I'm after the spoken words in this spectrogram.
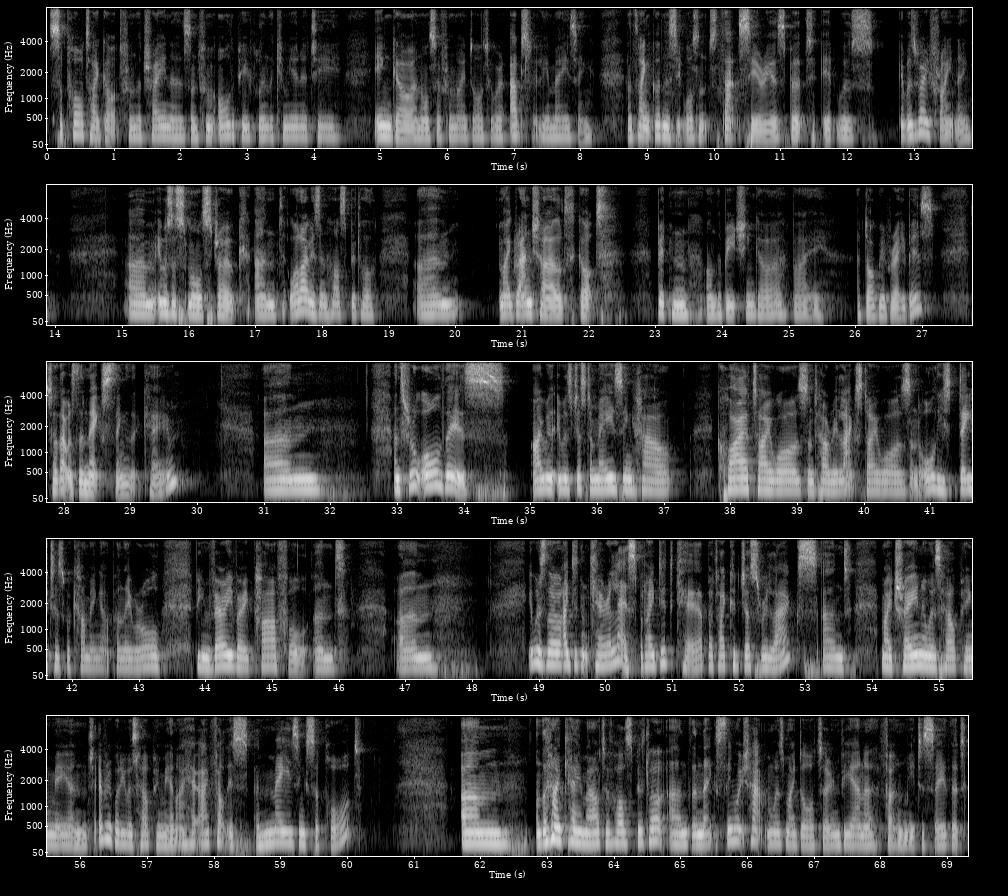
support I got from the trainers and from all the people in the community in Goa and also from my daughter were absolutely amazing. And thank goodness it wasn't that serious, but it was, it was very frightening. Um, it was a small stroke. And while I was in hospital, um, my grandchild got bitten on the beach in Goa by a dog with rabies. So that was the next thing that came. Um, and through all this, I it was just amazing how quiet I was and how relaxed I was and all these datas were coming up and they were all being very, very powerful and um, it was though I didn't care a less, but I did care, but I could just relax and my trainer was helping me and everybody was helping me and I, I felt this amazing support. Um, and then I came out of hospital and the next thing which happened was my daughter in Vienna phoned me to say that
